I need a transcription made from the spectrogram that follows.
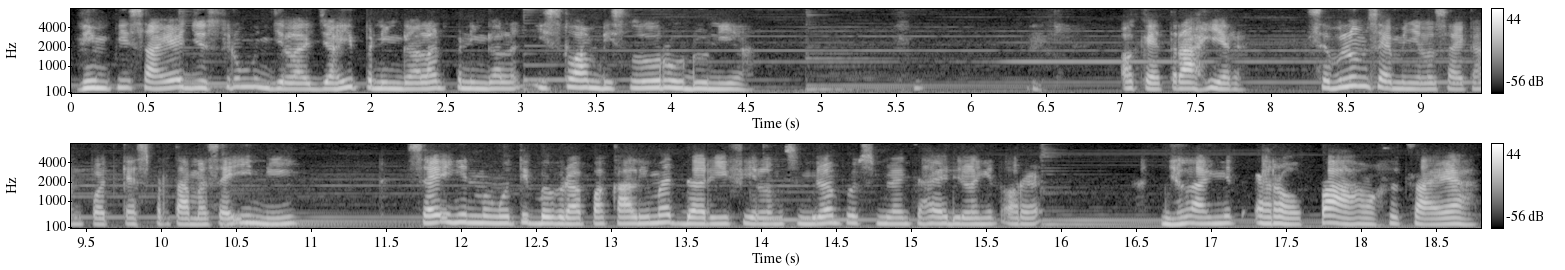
mimpi saya justru menjelajahi peninggalan-peninggalan Islam di seluruh dunia. Oke, terakhir. Sebelum saya menyelesaikan podcast pertama saya ini, saya ingin mengutip beberapa kalimat dari film 99 Cahaya di Langit Ore di Langit Eropa maksud saya.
